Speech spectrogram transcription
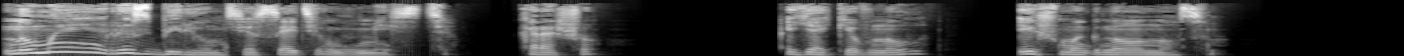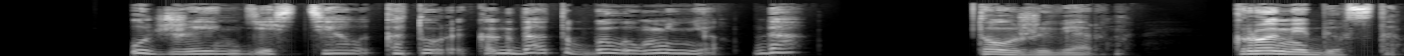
Но мы разберемся с этим вместе. Хорошо? Я кивнула и шмыгнула носом. У Джейн есть тело, которое когда-то было у меня, да? Тоже верно. Кроме бюста.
